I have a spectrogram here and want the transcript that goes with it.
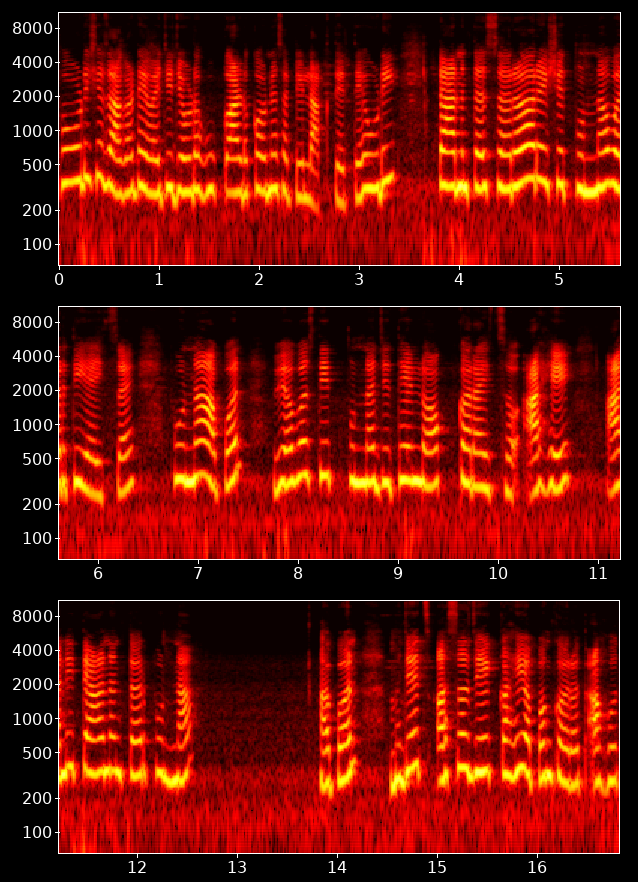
थोडीशी जागा ठेवायची जेवढं हुक अडकवण्यासाठी लागते तेवढी. त्यानंतर सरळ रेषेत पुन्हा वरती यायचं आहे पुन्हा आपण व्यवस्थित पुन्हा जिथे लॉक करायचं आहे आणि त्यानंतर पुन्हा आपण म्हणजेच असं जे काही आपण करत आहोत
